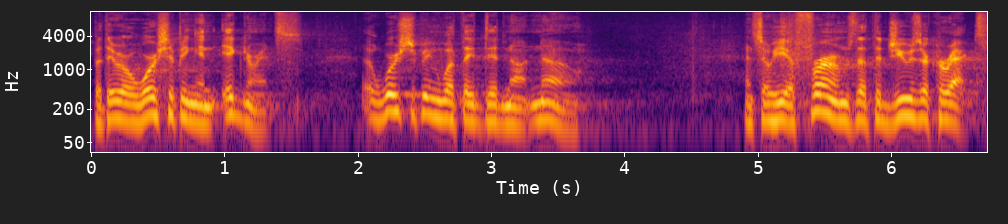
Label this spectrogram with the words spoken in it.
but they were worshiping in ignorance, uh, worshiping what they did not know. And so he affirms that the Jews are correct.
